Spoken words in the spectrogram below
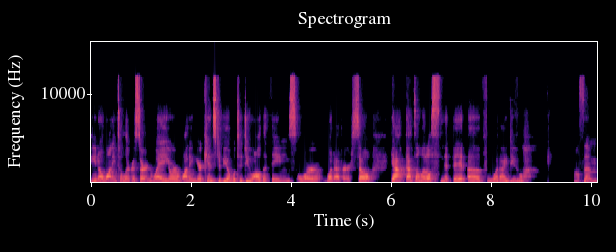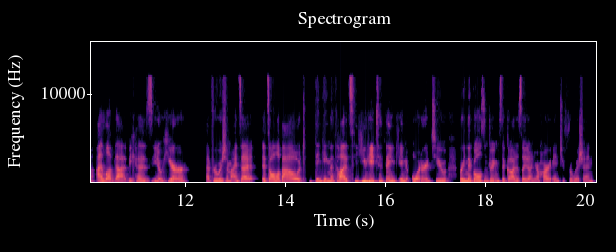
you know wanting to look a certain way or wanting your kids to be able to do all the things or whatever. So yeah that's a little snippet of what i do. Awesome. I love that because you know here at Fruition Mindset, it's all about thinking the thoughts you need to think in order to bring the goals and dreams that God has laid on your heart into fruition.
